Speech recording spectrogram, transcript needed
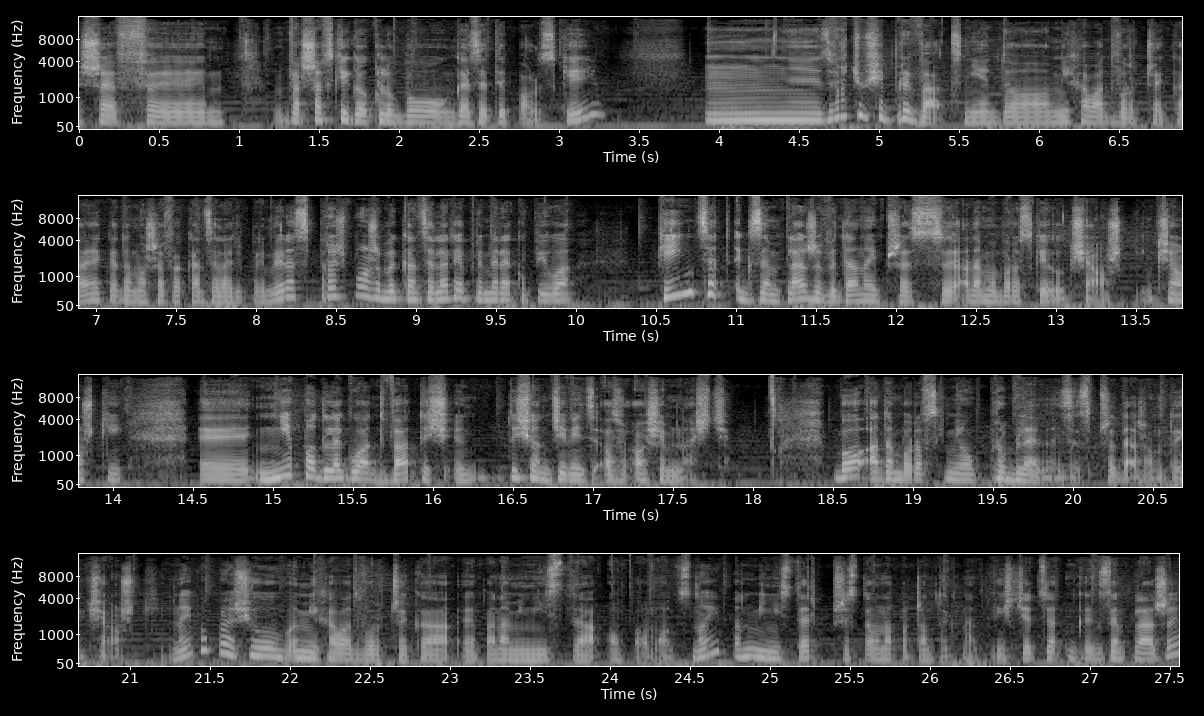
szef Warszawskiego Klubu Gazety Polskiej, mm, zwrócił się prywatnie do Michała Dworczyka, jak wiadomo szefa kancelarii premiera, z prośbą, żeby kancelaria premiera kupiła 500 egzemplarzy wydanej przez Adama Borowskiego książki. Książki Niepodległa 2000 1918. Bo Adam Borowski miał problemy ze sprzedażą tej książki. No i poprosił Michała Dworczyka, y, pana ministra, o pomoc. No i pan minister przystał na początek na 200 ce- egzemplarzy,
